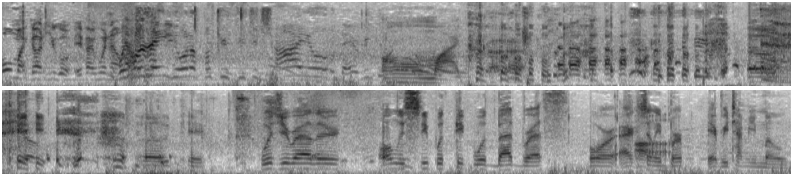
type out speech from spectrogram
oh my god, Hugo! If I went out. Wait, Jose, you wanna fuck your future child? There we go. Oh my god. okay. okay. Would you rather only sleep with people with bad breath or accidentally Aw. burp every time you moan?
